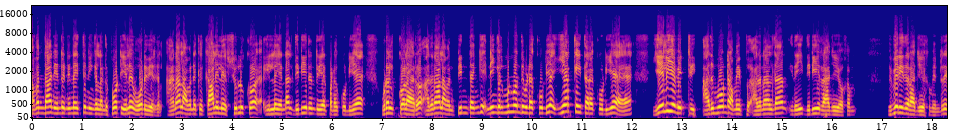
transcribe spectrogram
அவன்தான் என்று நினைத்து நீங்கள் அந்த போட்டியிலே ஓடுவீர்கள். ஆனால் அவனுக்கு காலிலே சுழுக்கோ இல்லை என்றால் திடீரென்று ஏற்படக்கூடிய உடல் கோளாறோ அதனால் அவன் பின்தங்கி நீங்கள் முன் வந்து விடக்கூடிய இயற்கை தரக்கூடிய எளிய வெற்றி அது போன்ற அமைப்பு. அதனால்தான் இதை திடீர் ராஜயோகம் விபரீத ராஜயோகம் என்று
